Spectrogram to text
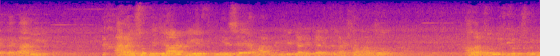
একটা গাড়ি আড়াইশো কেজি আরডিএফ নিয়ে এসে আমার মিলিটারি গাড়িতে ধাক্কা মারলো, আমার চল্লিশ জন সৈন্য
